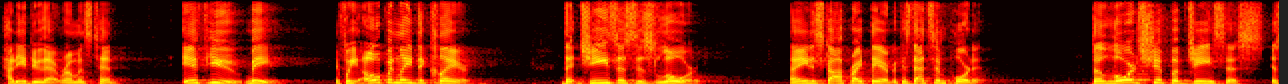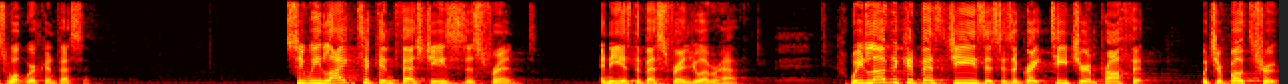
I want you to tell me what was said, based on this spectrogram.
How do you do that? Romans 10. If you, me, if we openly declare that Jesus is Lord, I need to stop right there because that's important. The lordship of Jesus is what we're confessing. See, we like to confess Jesus as friend, and he is the best friend you'll ever have. We love to confess Jesus as a great teacher and prophet, which are both true.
